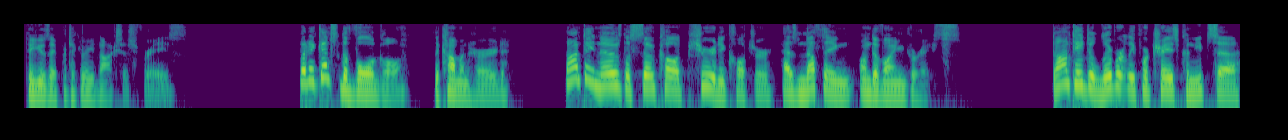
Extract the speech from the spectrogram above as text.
to use a particularly noxious phrase. But against the vulgar, the common herd, Dante knows the so called purity culture has nothing on divine grace. Dante deliberately portrays Cunizza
